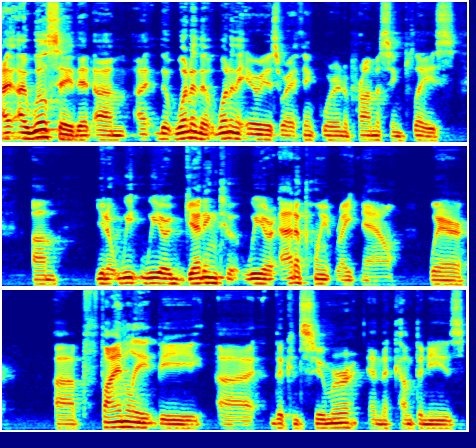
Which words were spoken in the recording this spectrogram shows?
I, I will say that um, I, that one of the one of the areas where I think we're in a promising place. Um, you know, we we are getting to we are at a point right now where uh, finally the uh, the consumer and the companies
